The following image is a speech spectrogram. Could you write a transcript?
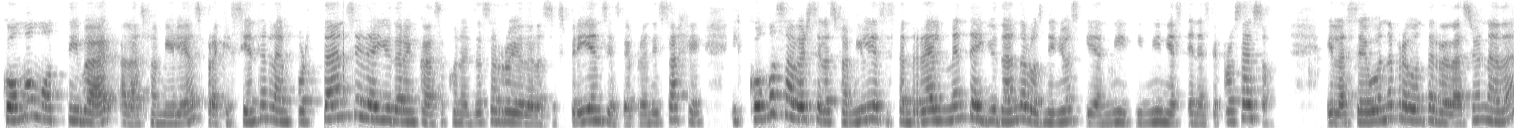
¿Cómo motivar a las familias para que sientan la importancia de ayudar en casa con el desarrollo de las experiencias de aprendizaje? ¿Y cómo saber si las familias están realmente ayudando a los niños y, y niñas en este proceso? Y la segunda pregunta relacionada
